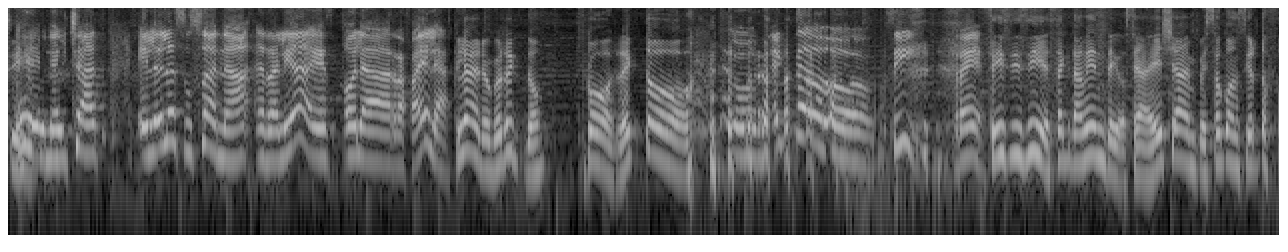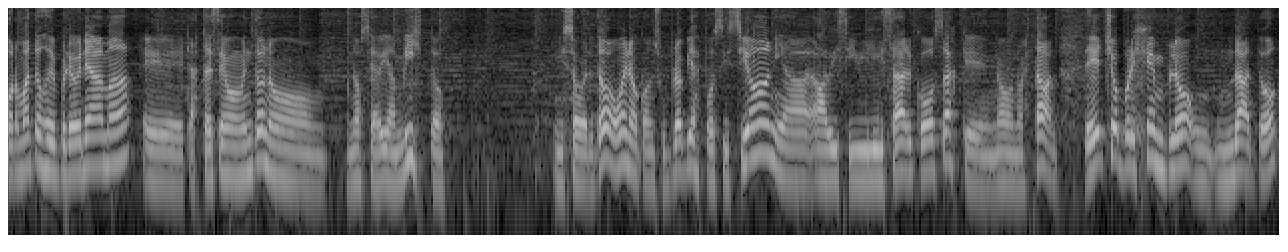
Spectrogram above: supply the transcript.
sí. eh, en el chat. El hola Susana en realidad es hola Rafaela. Claro, correcto. Correcto. ¿Correcto? Sí, re. Sí, sí, sí, exactamente. O sea, ella empezó con ciertos formatos de programa eh, que hasta ese momento no, no se habían visto. Y sobre todo, bueno, con su propia exposición y a, a visibilizar cosas que no, no estaban. De hecho, por ejemplo, un, un dato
